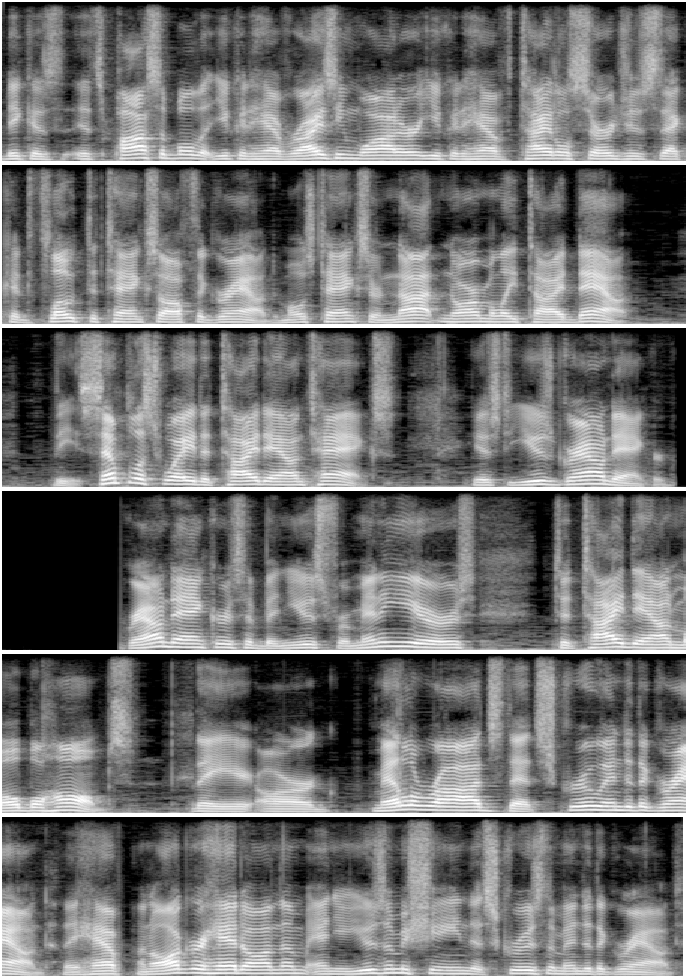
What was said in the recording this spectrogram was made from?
because it's possible that you could have rising water, you could have tidal surges that could float the tanks off the ground. Most tanks are not normally tied down. The simplest way to tie down tanks is to use ground anchor. Ground anchors have been used for many years to tie down mobile homes. They are metal rods that screw into the ground. They have an auger head on them and you use a machine that screws them into the ground.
